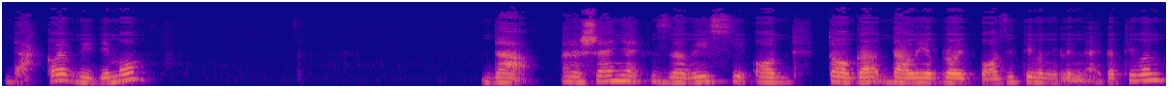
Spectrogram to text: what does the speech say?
Dakle, vidimo da rešenje zavisi od toga da li je broj pozitivan ili negativan.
